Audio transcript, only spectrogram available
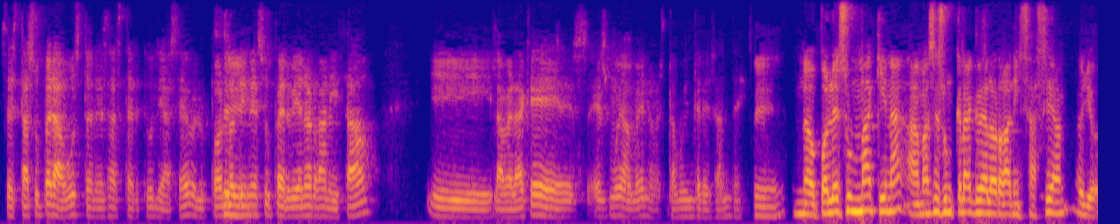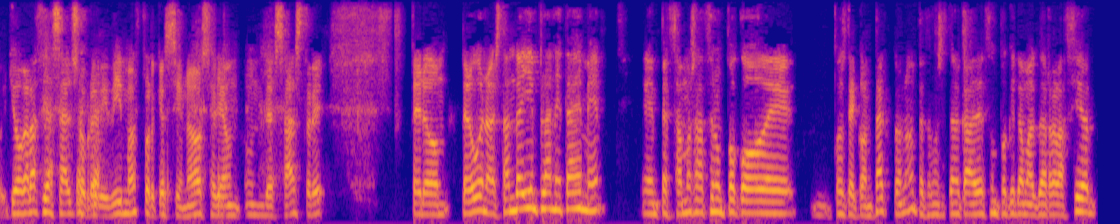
se está súper a gusto en esas tertulias. ¿eh? El Paul lo tiene súper bien organizado y la verdad que es, muy ameno, está muy interesante. No, Paul es un máquina, además es un crack de la organización. Yo, yo gracias a él sobrevivimos, porque si no sería un, un desastre. Pero, pero bueno, estando ahí en Planeta M, empezamos a hacer un poco de, pues de contacto, ¿no? Empezamos a tener cada vez un poquito más de relación.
